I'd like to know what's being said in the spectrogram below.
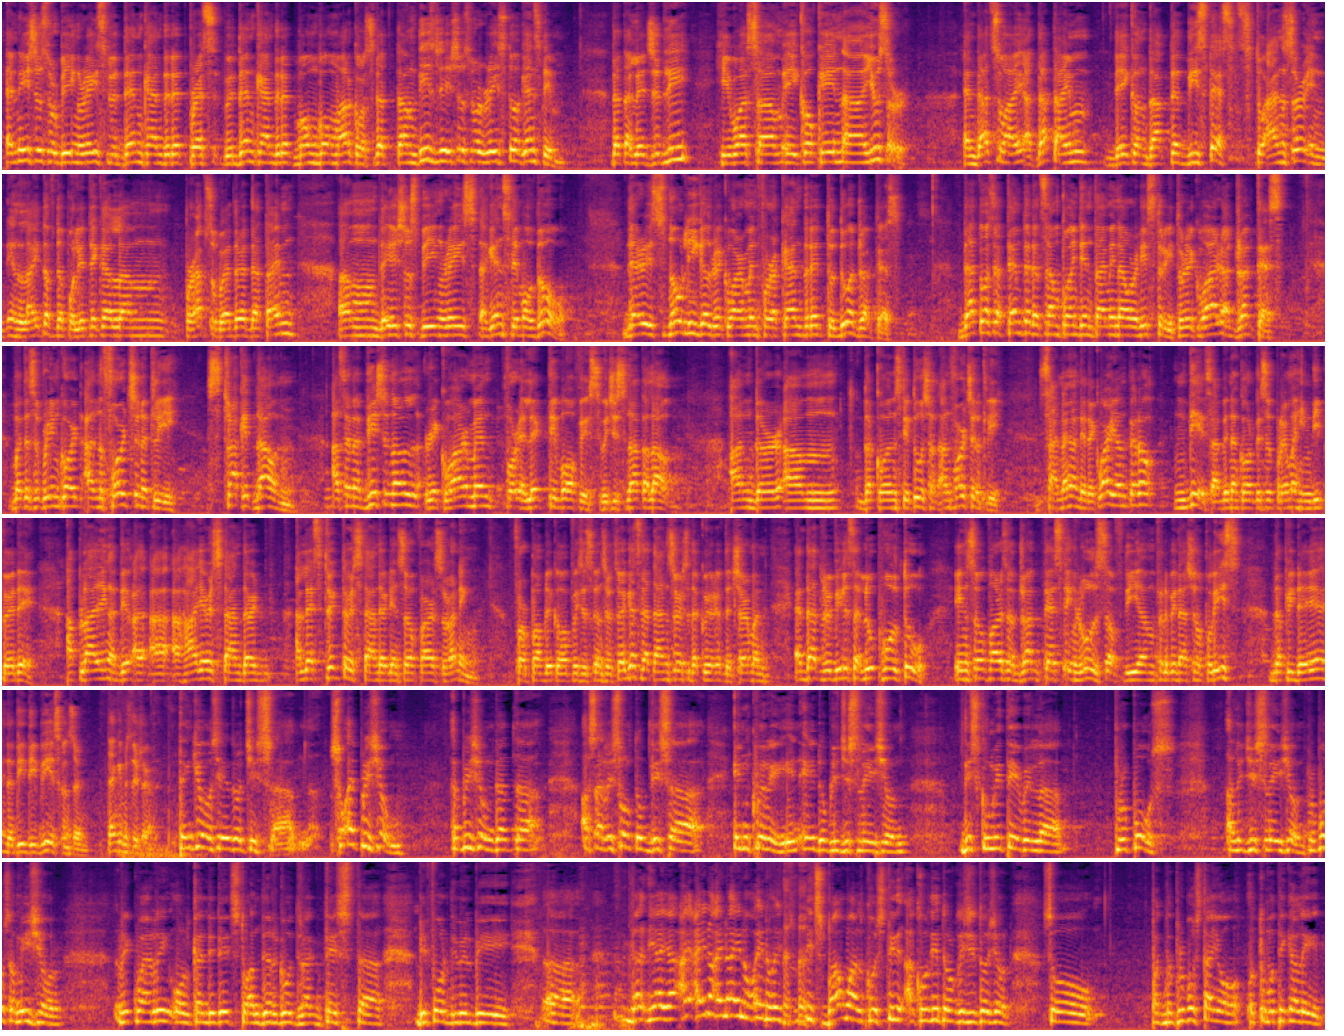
and issues were being raised with then candidate pres with then candidate Bongbong Marcos that um, these issues were raised to against him, that allegedly he was um, a cocaine uh, user. And that's why, at that time, they conducted these tests to answer in, in light of the political, um, perhaps weather at that time, um, the issues being raised against him. Although, there is no legal requirement for a candidate to do a drug test. That was attempted at some point in time in our history to require a drug test. But the Supreme Court, unfortunately, struck it down as an additional requirement for elective office, which is not allowed under um, the Constitution, unfortunately. Sana nga ni-require yun, pero hindi. Sabi ng Korte Suprema, hindi pwede. Applying a, a, a- higher standard, a less stricter standard in so far as running for public office is concerned. So I guess that answers the query of the chairman, and that reveals a loophole too, in so far as the drug testing rules of the um, Philippine National Police, the PDEA, and the DDB is concerned. Thank you, Mr. Chairman. Thank you, Senator Chis. Um, so I presume, I presume that uh, as a result of this uh, inquiry in aid of legislation, this committee will uh, propose a legislation, propose a measure requiring all candidates to undergo drug test uh, before they will be uh, that, yeah yeah I, I know I know I know I know it's, it's bawal according to our constitution so pag mag-propose tayo automatically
